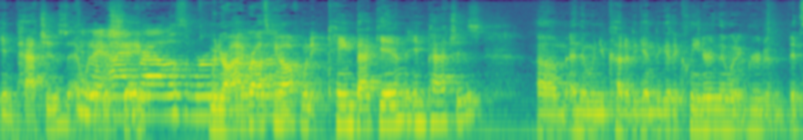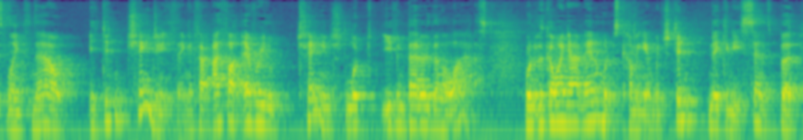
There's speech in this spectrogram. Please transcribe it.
in patches, and, And when my it was shaved. eyebrows were when your eyebrows came off, when it came back in in patches, um, and then when you cut it again to get it cleaner, and then when it grew to its length now, it didn't change anything. In fact, I thought every change looked even better than the last. When it was going out and when it was coming in, which didn't make any sense, but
